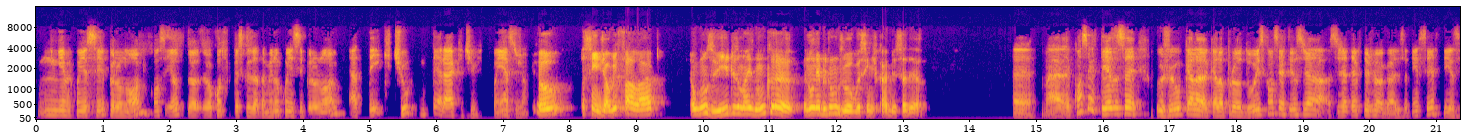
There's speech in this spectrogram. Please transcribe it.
ninguém vai conhecer pelo nome. Eu, eu, eu quando fui pesquisar também não conheci pelo nome. É a Take-Two Interactive. Conhece, João? Eu, assim, já ouvi falar alguns vídeos, mas nunca. Eu não lembro de um jogo, assim, de cabeça dela. É, mas com certeza você, o jogo que ela, que ela produz, com certeza você já, você já deve ter jogado, isso eu tenho certeza.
